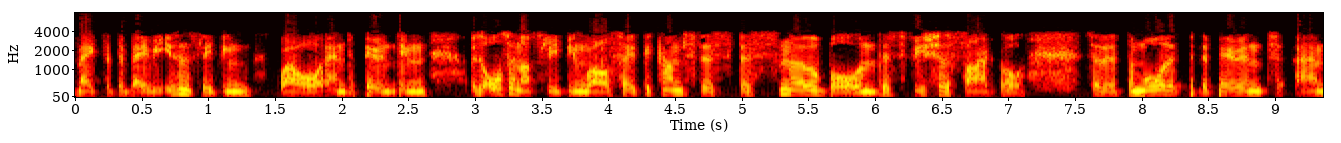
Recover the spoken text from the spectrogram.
make that the baby isn't isn't sleeping well and the parent then is also not sleeping well. So it becomes this, this snowball and this vicious cycle. So that the more that the parent um,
